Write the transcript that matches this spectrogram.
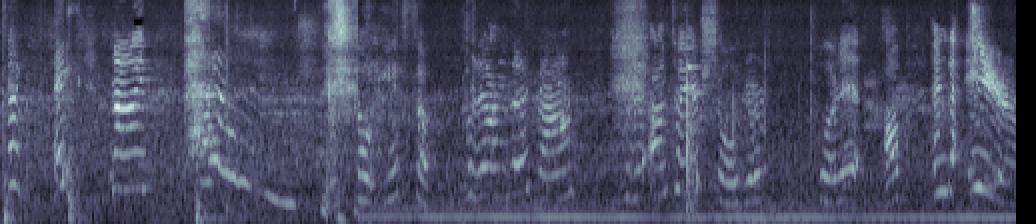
seven, eight, nine, ten. so you so put it on the ground, put it onto your shoulder, put it up in the air.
